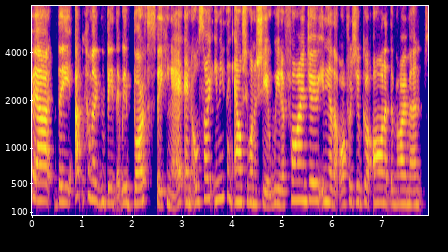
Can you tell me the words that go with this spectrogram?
about the upcoming event that we're both speaking at and also anything else you want to share, where to find you, any other offers you've got on at the moment.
